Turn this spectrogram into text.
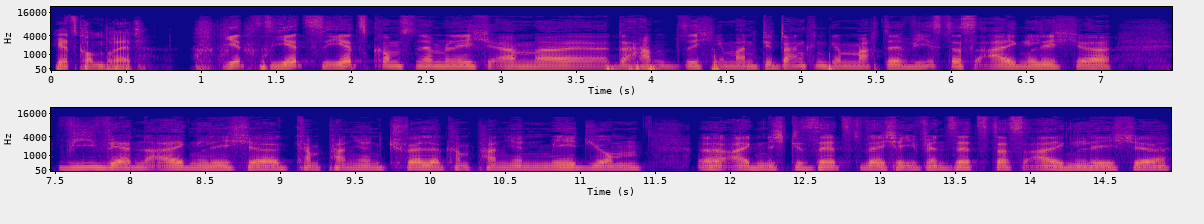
Jetzt kommt ein Brett. Jetzt, jetzt, jetzt kommt's nämlich, ähm, äh, da haben sich jemand Gedanken gemacht, äh, wie ist das eigentlich, äh, wie werden eigentlich äh, Kampagnenquelle, Kampagnenmedium äh, eigentlich gesetzt, welcher Event setzt das eigentlich, äh,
